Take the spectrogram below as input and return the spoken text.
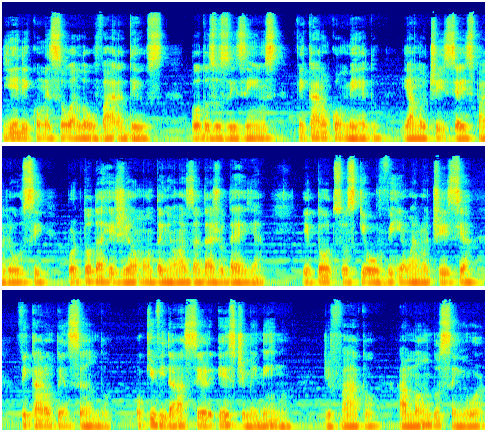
e ele começou a louvar a Deus. Todos os vizinhos ficaram com medo e a notícia espalhou-se por toda a região montanhosa da Judéia. E todos os que ouviam a notícia ficaram pensando: o que virá a ser este menino? De fato, a mão do Senhor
